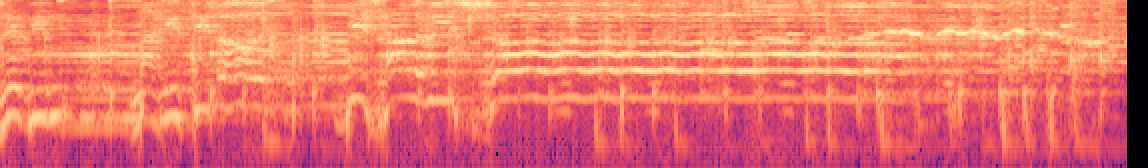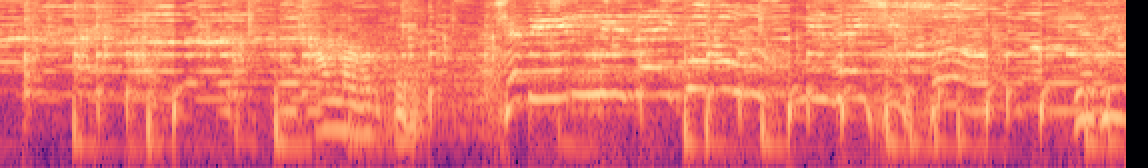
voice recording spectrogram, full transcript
যেদিন নাহি ছিল বিশাল বিশ্ব। আল্লাহ বলছে, সেদিন নিজেই গুরু নিজেই শিষ্য। যেদিন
